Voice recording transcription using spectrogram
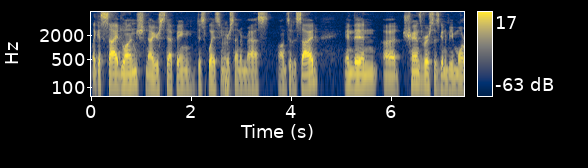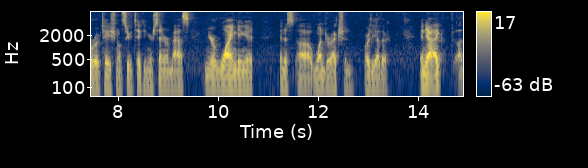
like a side lunge. Now you're stepping, displacing mm-hmm. your center mass onto the side. And then uh, transverse is going to be more rotational. So you're taking your center mass and you're winding it in a, uh, one direction or the other. And yeah, I, uh,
